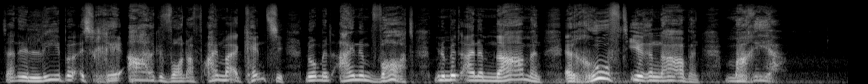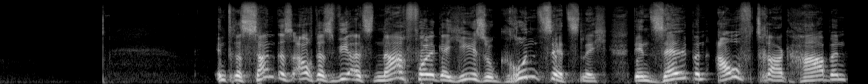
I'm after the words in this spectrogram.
seine Liebe ist real geworden. Auf einmal erkennt sie nur mit einem Wort, nur mit einem Namen. Er ruft ihren Namen, Maria. Interessant ist auch, dass wir als Nachfolger Jesu grundsätzlich denselben Auftrag haben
